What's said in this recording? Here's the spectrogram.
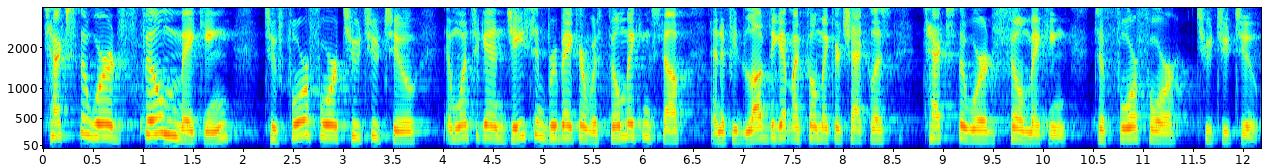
text the word filmmaking to 44222. And once again, Jason Brubaker with Filmmaking Stuff. And if you'd love to get my filmmaker checklist, text the word filmmaking to 44222.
